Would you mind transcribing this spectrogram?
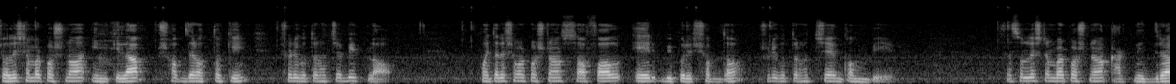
চল্লিশ নম্বর প্রশ্ন, ইনকিলাব শব্দের অর্থ কী? সঠিক উত্তর হচ্ছে বিপ্লব। পঁয়তাল্লিশ নম্বর প্রশ্ন, সফল এর বিপরীত শব্দ? সঠিক উত্তর হচ্ছে গম্ভীর। ছেচল্লিশ নম্বর প্রশ্ন, কাকনিদ্রা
